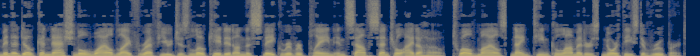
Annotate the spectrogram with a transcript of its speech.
Minidoka National Wildlife Refuge is located on the Snake River Plain in south-central Idaho, 12 miles 19 kilometers northeast of Rupert.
